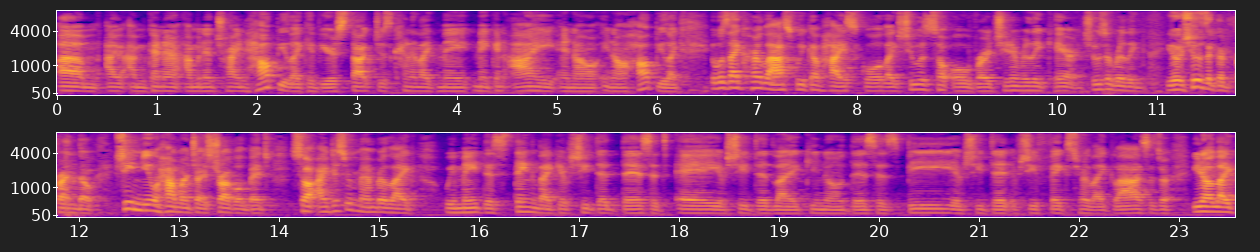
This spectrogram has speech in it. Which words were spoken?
um, I, I'm gonna I'm gonna try and help you. Like if you're stuck, just kind of like make make an eye and I'll you know I'll help you. Like it was like her last week of high school. Like she was so over it. She didn't really care. She was a really you know she was a good friend though. She knew how much I struggled, bitch. So I just remember like we made this thing like if she did this it's A. If she did like you know this is B. If she did if she fixed her like glasses or you know like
